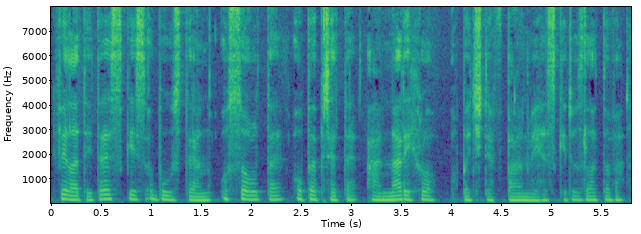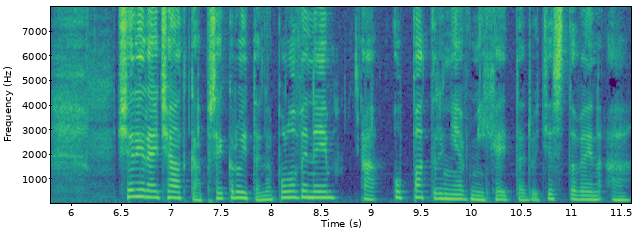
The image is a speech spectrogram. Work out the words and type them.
Filety tresky z obou stran osolte, opepřete a narychlo opečte v pánvi hezky do zlatova. Šery rajčátka překrojte na poloviny a opatrně vmíchejte do těstovin a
